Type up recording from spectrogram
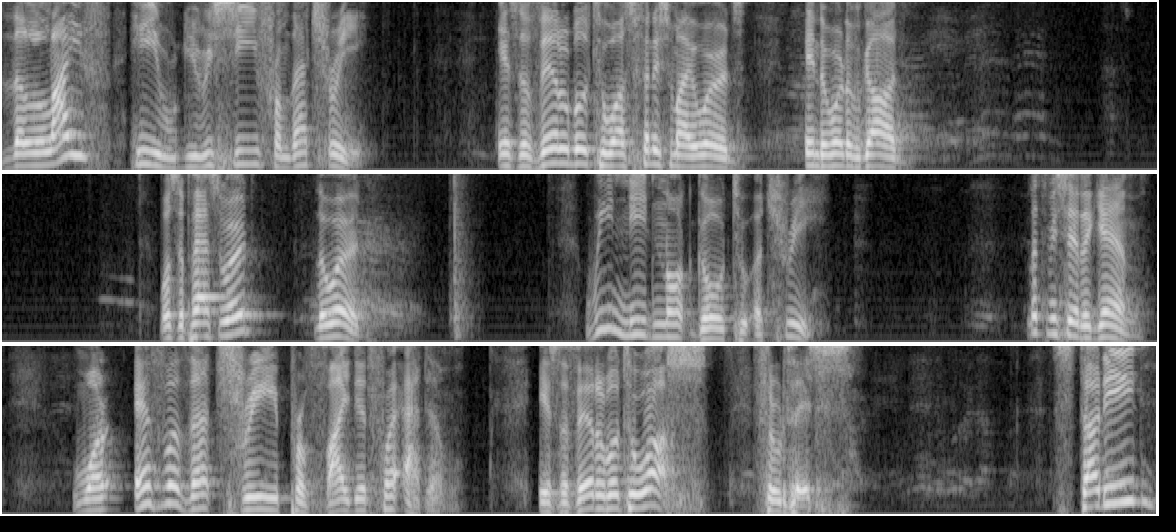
The life he received from that tree is available to us, finish my words, in the Word of God. What's the password? The Word. We need not go to a tree. Let me say it again. whatever that tree provided for Adam is available to us through this. Studied,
